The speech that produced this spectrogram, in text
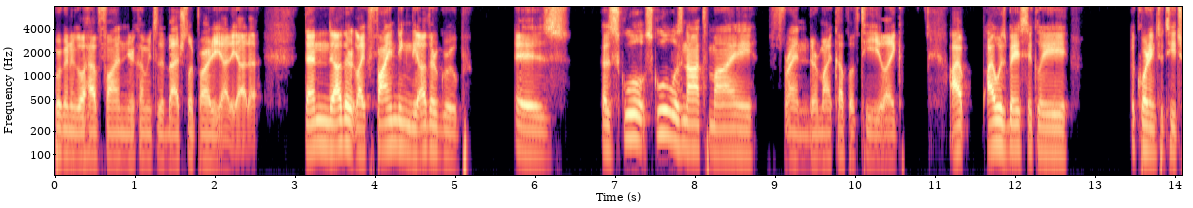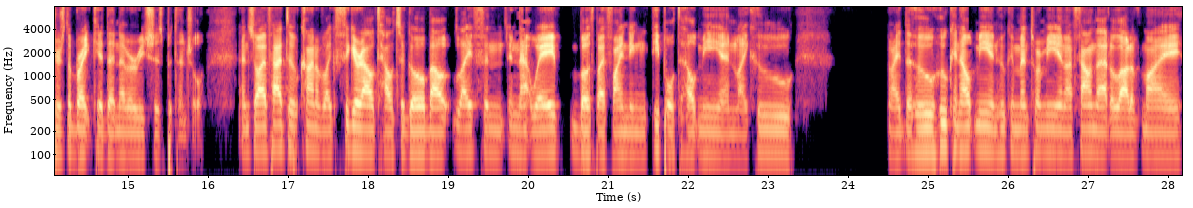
we're going to go have fun. You're coming to the bachelor party yada yada. Then the other like finding the other group is because school school was not my friend or my cup of tea. Like i i was basically according to teachers the bright kid that never reached his potential. And so i've had to kind of like figure out how to go about life in in that way both by finding people to help me and like who right the who who can help me and who can mentor me. And i found that a lot of my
